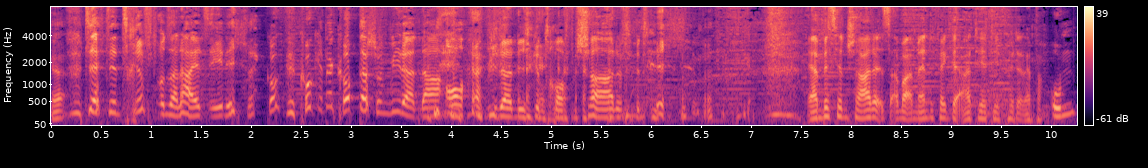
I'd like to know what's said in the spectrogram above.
Ja. Der, der trifft unseren Hals eh nicht. Guck, guck, da kommt er schon wieder. Na, oh, wieder nicht getroffen. Schade für dich. Ja, ein bisschen schade ist aber im Endeffekt, der ATAT fällt dann einfach um,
